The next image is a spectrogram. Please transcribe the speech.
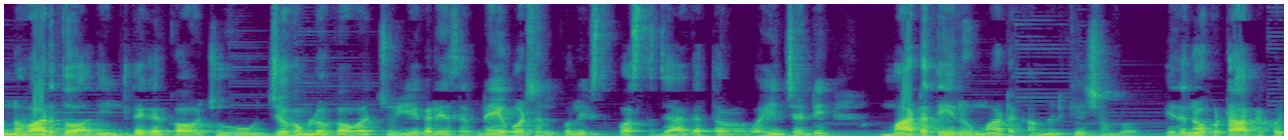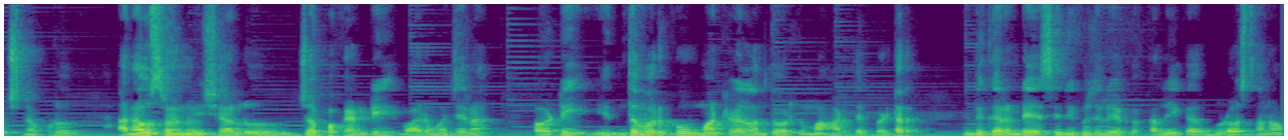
ఉన్న వారితో అది ఇంటి దగ్గర కావచ్చు ఉద్యోగంలో కావచ్చు ఎక్కడైనా సరే నేబర్స్ అండ్ కొలీగ్స్ కాస్త జాగ్రత్త వహించండి. మాట తీరు మాట కమ్యూనికేషన్లో ఏదైనా ఒక టాపిక్ వచ్చినప్పుడు అనవసరమైన విషయాలు జొప్పకండి వారి మధ్యన. కాబట్టి ఎంతవరకు మాట్లాడాలి అంతవరకు మాట్లాడితే బెటర్ ఎందుకంటే శనికుజుల యొక్క కలయిక మూడవ స్థానం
